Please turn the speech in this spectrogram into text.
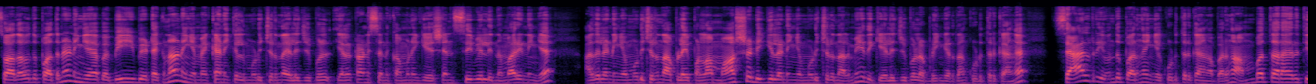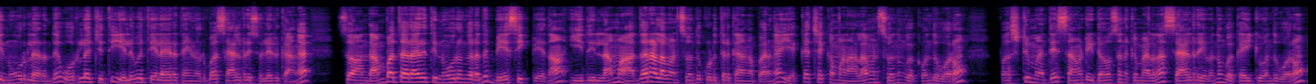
ஸோ அதாவது பார்த்தீங்கன்னா நீங்கள் இப்போ பிஇ பிடெக்னா நீங்கள் மெக்கானிக்கல் முடிச்சிருந்தா eligible electronics and communication civil இந்த மாதிரி நீங்கள் அதில் நீங்கள் முடிச்சிருந்தா அப்ளை பண்ணலாம். மாஸ்டர் டிகிரியில் நீங்கள் முடிச்சிருந்தாலுமே இதுக்கு எலிஜிபிள் அப்படிங்கிறதான் கொடுத்துருக்காங்க. சேலரி வந்து பாருங்கள் இங்கே கொடுத்துருக்காங்க பாருங்கள் ஐம்பத்தாறாயிரத்தி நூறுலேருந்து ஒரு லட்சத்தி எழுபத்தி ஏழாயிரத்தி ஐநூறுரூபா சேலரி சொல்லியிருக்காங்க. ஸோ அந்த ஐம்பத்தாறாயிரத்தி நூறுங்கிறது பேசிக் பே தான். இது இல்லாமல் அதர் அலவன்ஸ் வந்து கொடுத்துருக்காங்க பாருங்கள் எக்கச்சக்கமான அலவன்ஸ் வந்து உங்களுக்கு வந்து வரும். ஃபஸ்ட்டு மந்த்தே செவன்ட்டி தௌசண்ட்க்கு மேலே தான் சேலரி வந்து உங்கள் கைக்கு வந்து வரும்.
